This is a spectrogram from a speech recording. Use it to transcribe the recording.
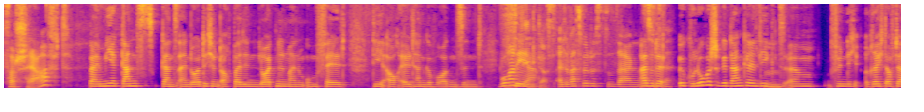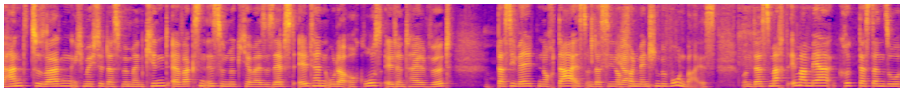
verschärft? bei mir ganz, ganz eindeutig und auch bei den Leuten in meinem Umfeld, die auch Eltern geworden sind. Woran sehr. liegt das? Also was würdest du sagen? Also der ökologische Gedanke liegt, Mhm. ähm, finde ich, recht auf der Hand zu sagen, ich möchte, dass wenn mein Kind erwachsen ist und möglicherweise selbst Eltern oder auch Großelternteil wird, dass die Welt noch da ist und dass sie noch Ja. von Menschen bewohnbar ist. Und das macht immer mehr, rückt das dann so,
